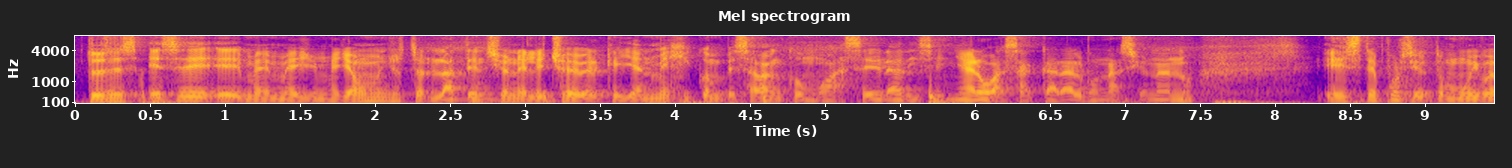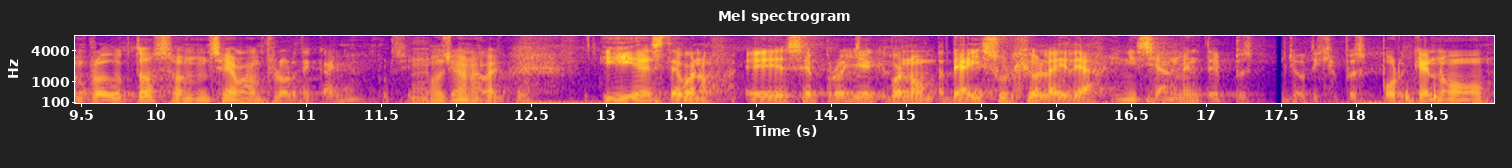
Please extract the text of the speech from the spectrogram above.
Entonces ese eh, me, me, llamó mucho la atención el hecho de ver que ya en México empezaban como a hacer, a diseñar o a sacar algo nacional, ¿no? Este, por cierto, muy buen producto. Son, se llaman Flor de Caña, por si nos llegan a ver. Y este, bueno, ese proyecto, bueno, de ahí surgió la idea inicialmente. Pues yo dije, pues, ¿por qué no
